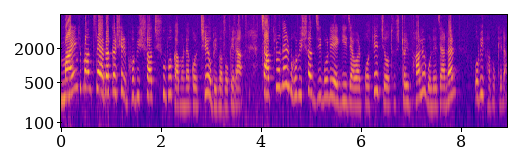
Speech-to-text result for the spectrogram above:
মাইন্ড মন্ত্রে অ্যাবাকাশের ভবিষ্যৎ শুভ কামনা করছে অভিভাবকেরা। ছাত্রদের ভবিষ্যৎ জীবনে এগিয়ে যাওয়ার পথে যথেষ্টই ভালো বলে জানান অভিভাবকেরা।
